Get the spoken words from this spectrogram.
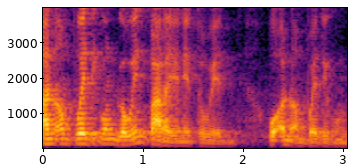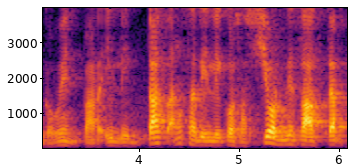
Ano ang pwede kong gawin para yun ituwid? O ano ang pwede kong gawin para iligtas ang sarili ko sa sure disaster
